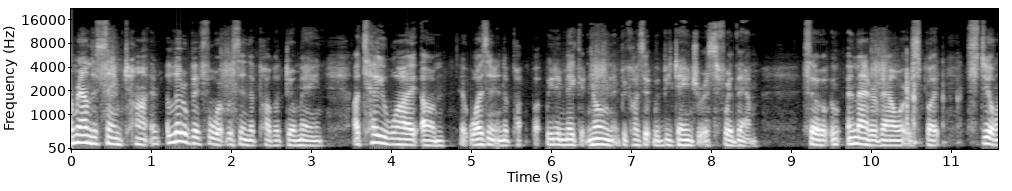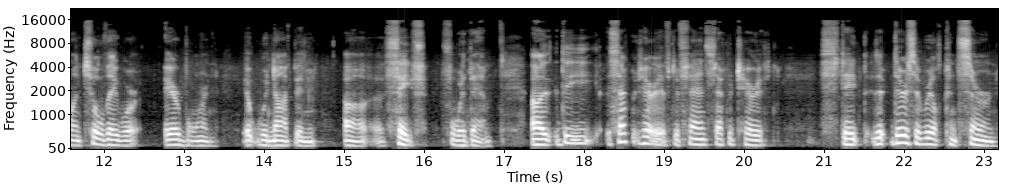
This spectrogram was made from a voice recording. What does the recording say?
around the same time, a little bit before it was in the public domain. I'll tell you why um, it wasn't in the. pu- We didn't make it known because it would be dangerous for them. So a a matter of hours, but still, until they were airborne, it would not have been uh, safe for them. Uh, the Secretary of Defense, Secretary of State, th- there's a real concern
